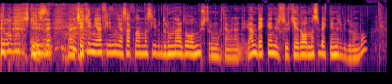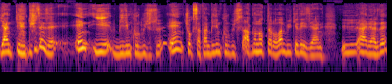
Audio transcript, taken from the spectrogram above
doğmamış bizde yani çekilmeyen filmin yasaklanması gibi durumlar da olmuştur muhtemelen. Yani beklenir Türkiye'de olması beklenir bir durum bu. Yani düşünsenize en iyi bilim kurgucusu, en çok satan bilim kurgucusu Adnan Oktar olan bir ülkedeyiz yani. E, her yerde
